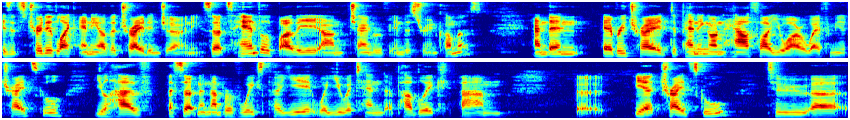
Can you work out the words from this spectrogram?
is it's treated like any other trade in Germany. So it's handled by the um, Chamber of Industry and Commerce, and then every trade, depending on how far you are away from your trade school, you'll have a certain number of weeks per year where you attend a public, um, uh, yeah, trade school to uh,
